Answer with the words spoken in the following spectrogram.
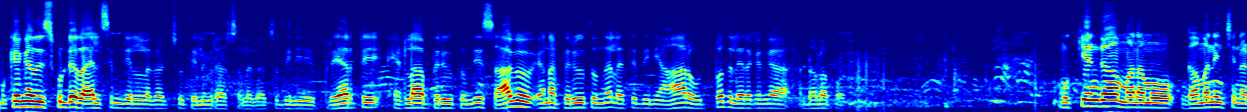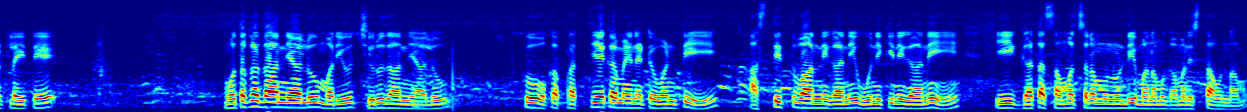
ముఖ్యంగా తీసుకుంటే రాయలసీమ జిల్లాలో కావచ్చు తెలుగు రాష్ట్రాల్లో కావచ్చు దీని ప్రయారిటీ ఎట్లా పెరుగుతుంది సాగు ఏమైనా పెరుగుతుందా లేకపోతే దీని ఆహార ఉత్పత్తులు ఏ రకంగా డెవలప్ అవుతుంది ముఖ్యంగా మనము గమనించినట్లయితే ముతక ధాన్యాలు మరియు చిరుధాన్యాలుకు ఒక ప్రత్యేకమైనటువంటి అస్తిత్వాన్ని కానీ ఉనికిని కానీ ఈ గత సంవత్సరం నుండి మనము గమనిస్తూ ఉన్నాము.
